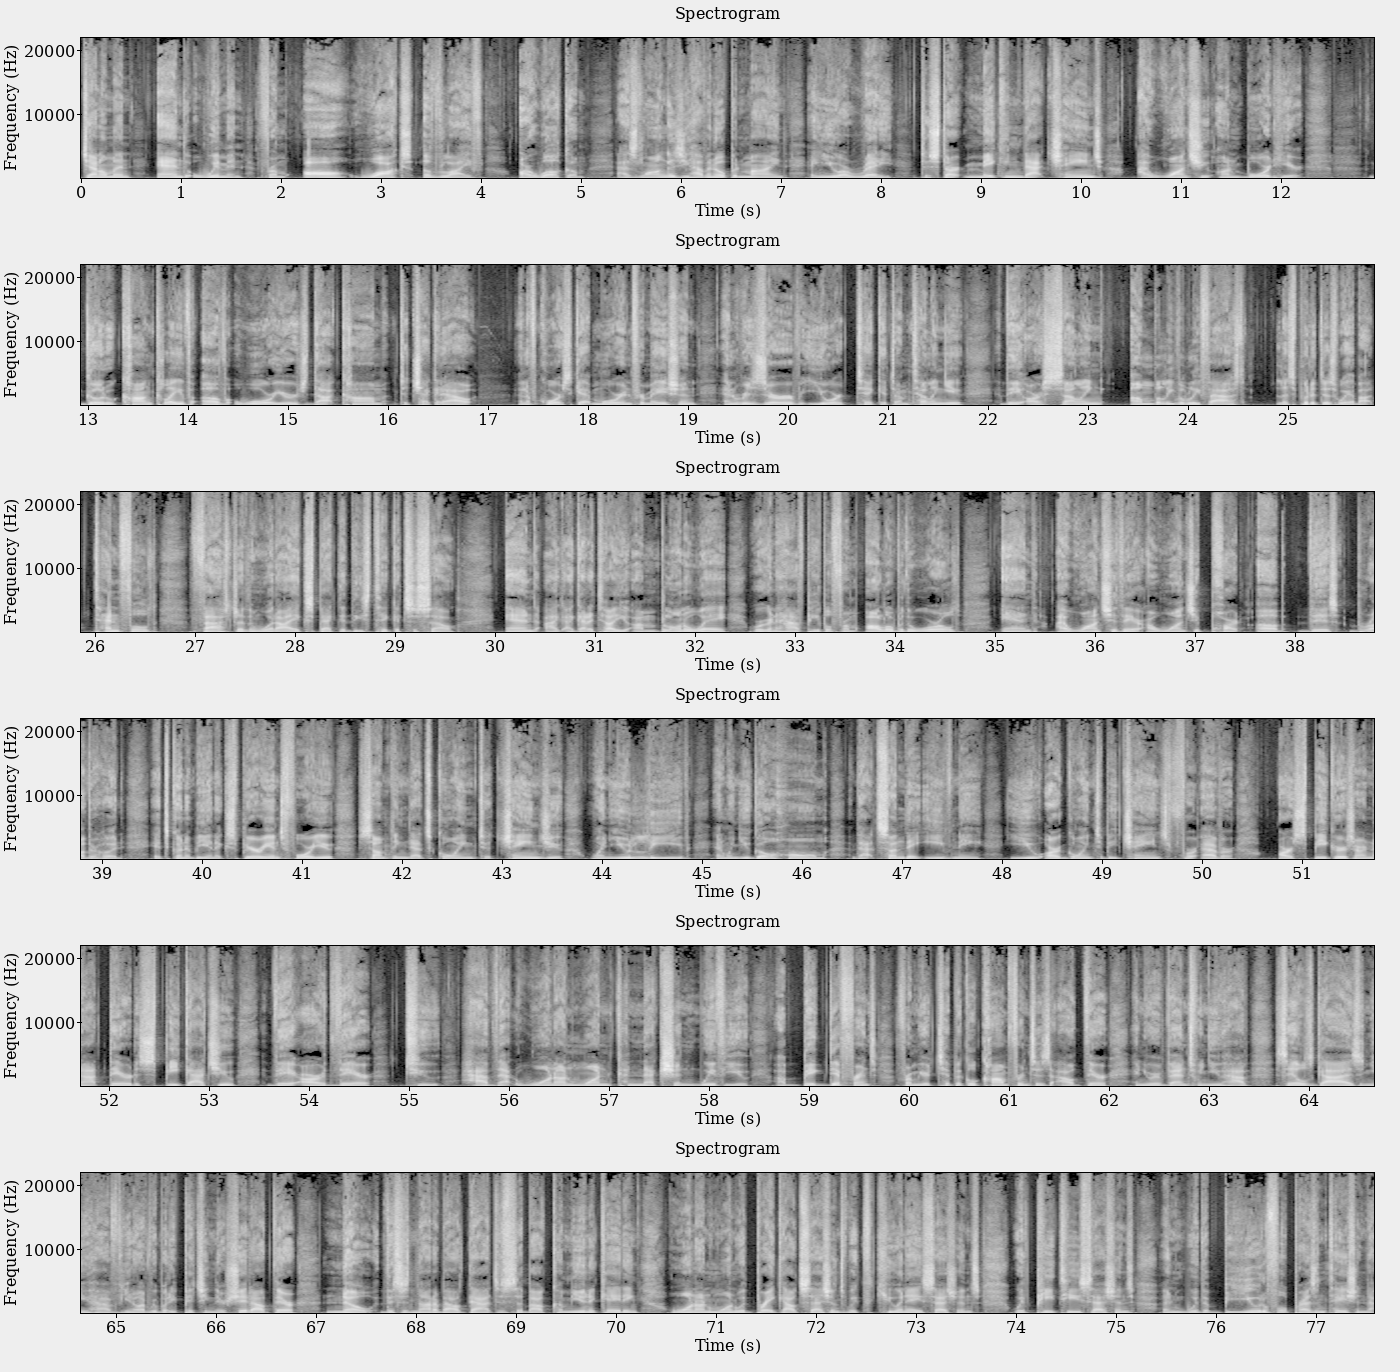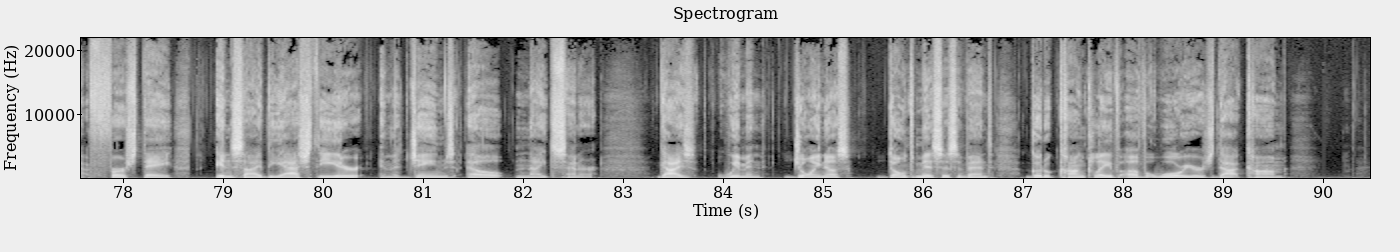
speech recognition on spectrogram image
Gentlemen and women from all walks of life are welcome as long as you have an open mind and you are ready to start making that change, I want you on board here. Go to conclaveofwarriors.com to check it out. And of course, get more information and reserve your ticket. I'm telling you, they are selling unbelievably fast. Let's put it this way about tenfold faster than what I expected these tickets to sell. And I, I got to tell you, I'm blown away. We're going to have people from all over the world, and I want you there. I want you part of this brotherhood. It's going to be an experience for you, something that's going to change you. When you leave and when you go home that Sunday evening, you are going to be changed forever. Our speakers are not there to speak at you, they are there to have that one on one connection with you. A big difference from your typical conferences out there and your events when you have sales guys and you have, you know, everybody pitching their shit out there. No, this is not about that. This is about communicating one on one with breakout sessions, with Q&A sessions, with PT sessions and with a beautiful presentation that first day inside the Ashe Theater in the James L. Knight Center. Guys, women, join us. Don't miss this event. Go to conclaveofwarriors.com.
